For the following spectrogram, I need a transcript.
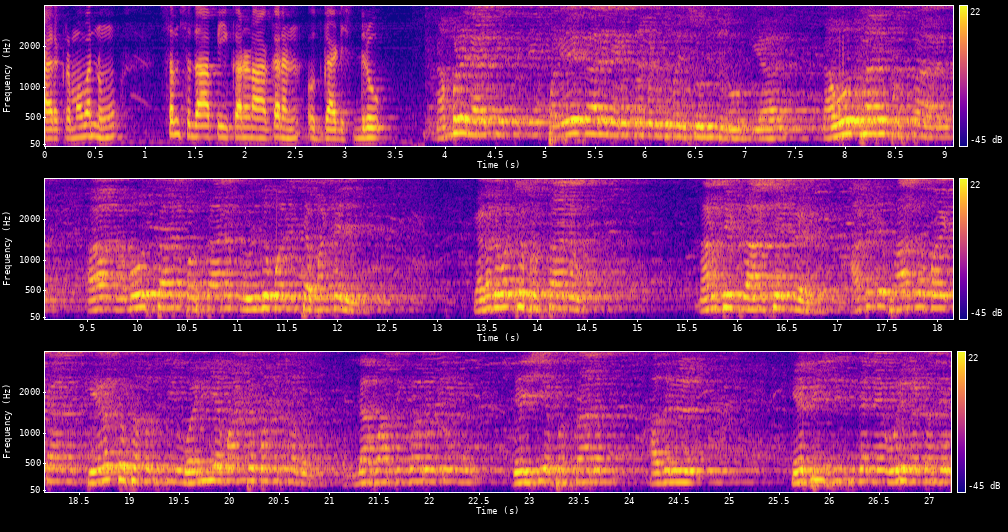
ಕಾರ್ಯಕ್ರಮವನ್ನು ಸಂಸದ ಪಿ ಕರುಣಾಕರನ್ ಉದ್ಘಾಟಿಸಿದರು. നമ്മുടെ രാജ്യത്തിൻ്റെ പഴയകാല ചരിത്രം എടുത്ത് ഇടതുപക്ഷ പ്രസ്ഥാനം നടത്തിയിട്ടുള്ള ആശയങ്ങൾ അതിൻ്റെ ഭാഗമായിട്ടാണ് കേരളത്തെ സംബന്ധിച്ച് വലിയ മാറ്റം വന്നിട്ടുള്ളത് എല്ലാ പാർട്ടിക്കാരും ദേശീയ പ്രസ്ഥാനം അതിൽ കെ പി സി സി തന്നെ ഒരു ഘട്ടത്തിൽ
